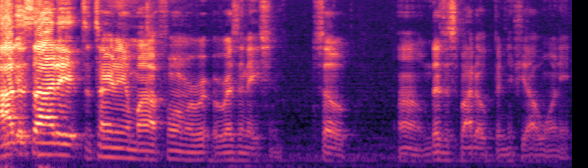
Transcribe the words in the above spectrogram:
I decided to turn in my form of re- resignation. So um, there's a spot open if y'all want it.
